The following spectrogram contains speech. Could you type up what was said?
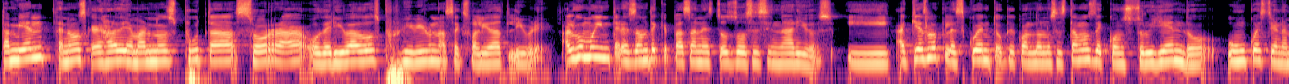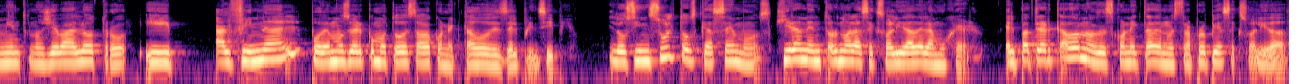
También tenemos que dejar de llamarnos puta, zorra o derivados por vivir una sexualidad libre. Algo muy interesante que pasa en estos dos escenarios y aquí es lo que les cuento que cuando nos estamos deconstruyendo un cuestionamiento nos lleva al otro y al final podemos ver cómo todo estaba conectado desde el principio. Los insultos que hacemos giran en torno a la sexualidad de la mujer. El patriarcado nos desconecta de nuestra propia sexualidad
